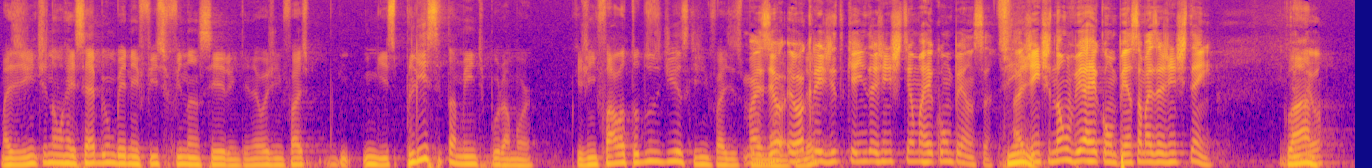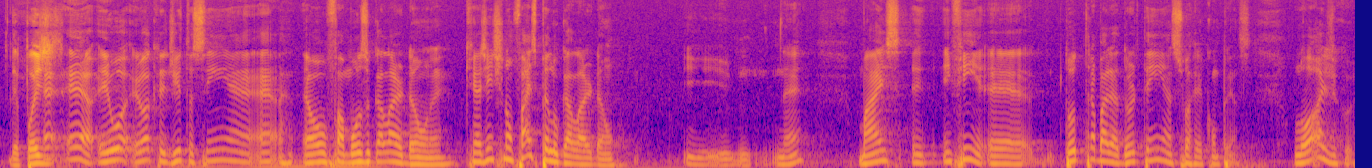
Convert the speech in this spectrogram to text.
mas a gente não recebe um benefício financeiro, entendeu? A gente faz explicitamente por amor. Porque a gente fala todos os dias que a gente faz isso por Mas eu, amor, eu entendeu? acredito que ainda a gente tem uma recompensa. Sim. A gente não vê a recompensa, mas a gente tem. Claro. Entendeu? Depois. É, é, eu, eu acredito assim, é, é, é o famoso galardão, né? Que a gente não faz pelo galardão. E, né? Mas, enfim, é, todo trabalhador tem a sua recompensa. Lógico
